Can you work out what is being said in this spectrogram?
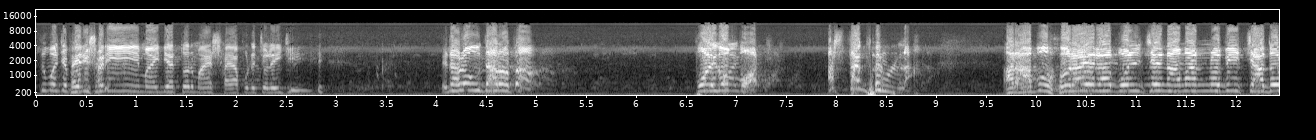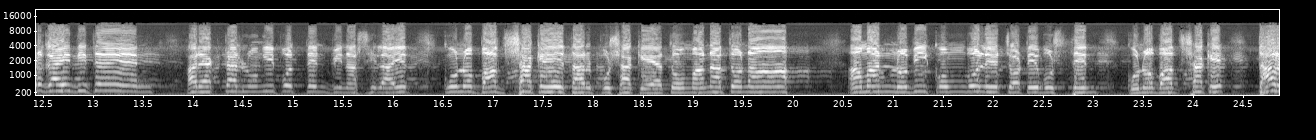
তুই বলছে, ভেরি সরি, মাই ডিয়ার, তোর মায়ের ছায়া পড়ে চলেছি এটা হলো উদারতা। পয়গম্বর। আস্তাক ফেরুল্লাহ আর আবু হোরাইরা বলছেন, আমার নবী চাদর গায়ে দিতেন আর একটা লুঙ্গি পরতেন বিনা সিলাইয়ের কোন বাদশাকে তার পোশাকে এত মানাতো না। আমার নবী কম্বলে চটে বসতেন। কোন বাদশাকে তার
